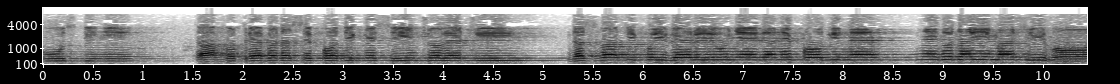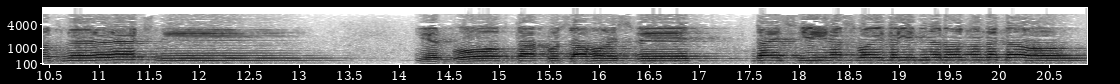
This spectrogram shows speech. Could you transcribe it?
pustinji, Tako treba da se podigne sin čoveči, da svaki koji veruje u njega ne pogine, nego da ima život večni. Jer Bog tako zavole svet, da je sina svojega jedinorodnoga dao,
